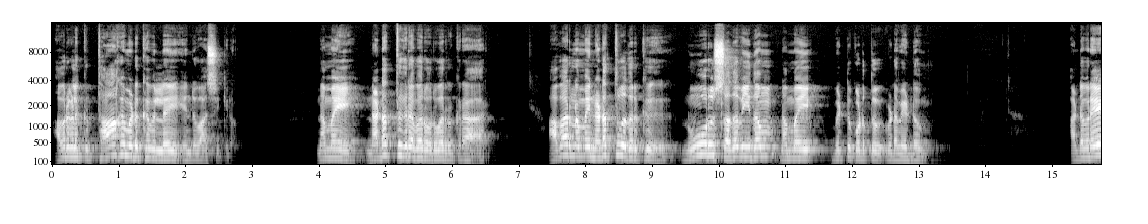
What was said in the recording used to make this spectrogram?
அவர்களுக்கு தாகம் எடுக்கவில்லை என்று வாசிக்கிறோம். நம்மை நடத்துகிறவர் ஒருவர் இருக்கிறார். அவர் நம்மை நடத்துவதற்கு நூறு சதவீதம் நம்மை விட்டு கொடுத்து விட வேண்டும். ஆண்டவரே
